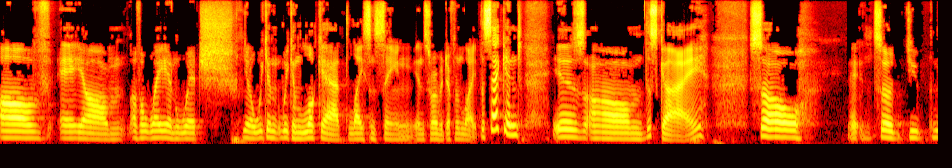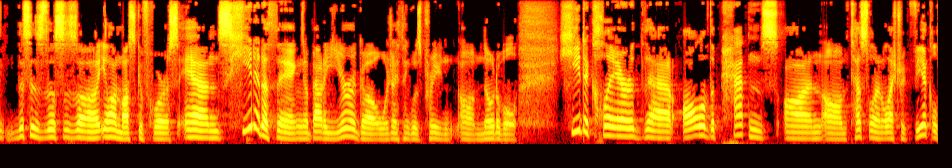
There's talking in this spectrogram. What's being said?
of a um, of a way in which you know we can we can look at licensing in sort of a different light. The second is um, this guy. So so you, this is this is uh, Elon Musk, of course, and he did a thing about a year ago, which I think was pretty um, notable he declared that all of the patents on um, Tesla and electric vehicle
